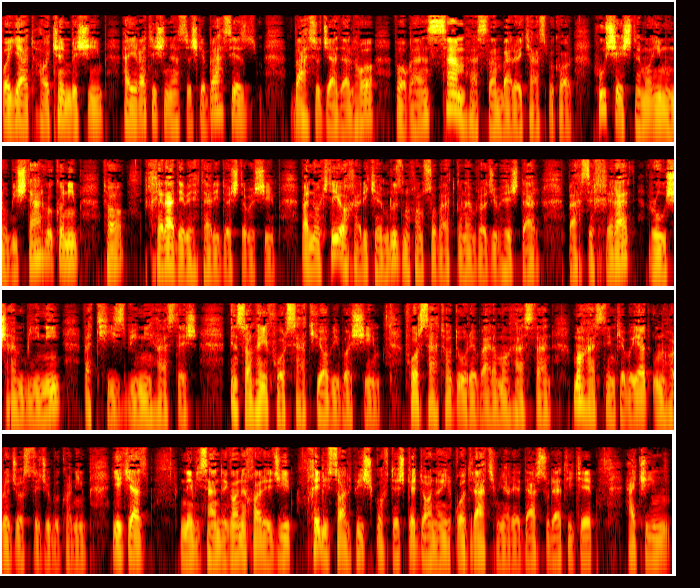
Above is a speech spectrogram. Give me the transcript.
باید حاکم بشیم؟ حقیقتش این هستش که بحثی از بحث و جدل ها واقعا سم هستن برای کسب و کار. هوش اجتماعیمون رو بیشتر بکنیم تا خرد بهتری داشته باشیم. و نکته آخری که امروز می‌خوام صحبت کنم راجع بهش در بحث خرد روشنبینی و تیزبینی هستش. انسان های فرصت یابی باشیم. فرصت ها دوره بر ما هستن. ما هستیم که باید اونها رو جستجو بکنیم. یکی از نویسندگان خارجی خیلی سال پیش گفتش که دانایی قدرت میاره در صورتی که حکیم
